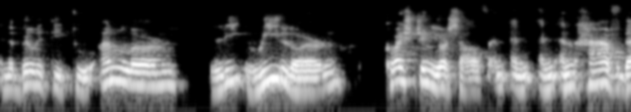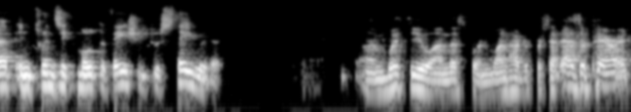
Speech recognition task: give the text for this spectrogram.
and ability to unlearn relearn question yourself and, and, and, and have that intrinsic motivation to stay with it. I'm with you on this one 100%. As a parent,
